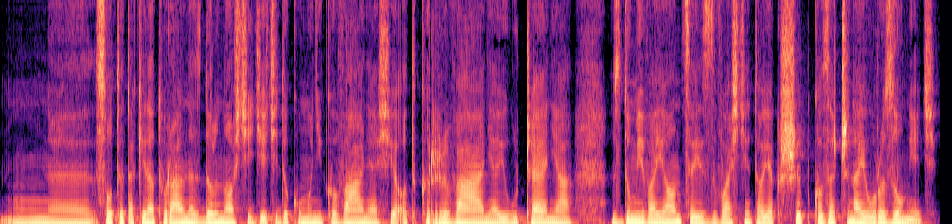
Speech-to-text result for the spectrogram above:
mm, e, są te takie naturalne zdolności dzieci do komunikowania się, odkrywania i uczenia. Zdumiewające jest właśnie to, jak szybko zaczynają rozumieć.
